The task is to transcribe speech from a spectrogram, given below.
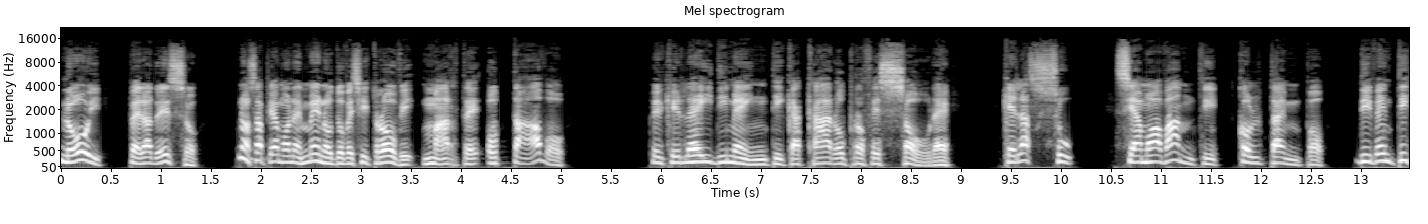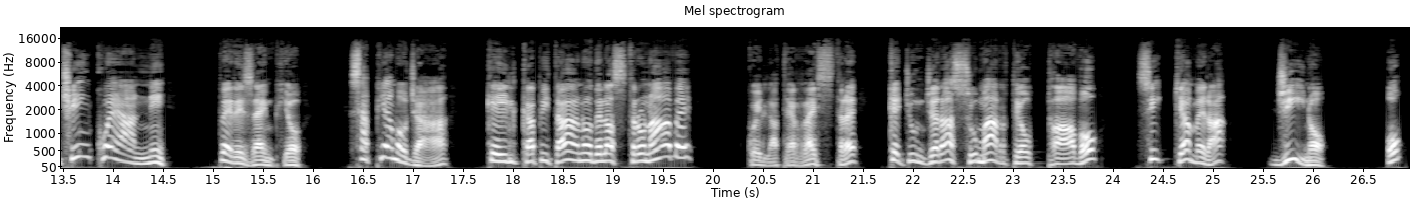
Noi, per adesso, non sappiamo nemmeno dove si trovi Marte ottavo. Perché lei dimentica, caro professore, che lassù siamo avanti col tempo di venticinque anni. Per esempio, sappiamo già che il capitano dell'astronave, quella terrestre, che giungerà su Marte ottavo, si chiamerà Gino. Oh,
